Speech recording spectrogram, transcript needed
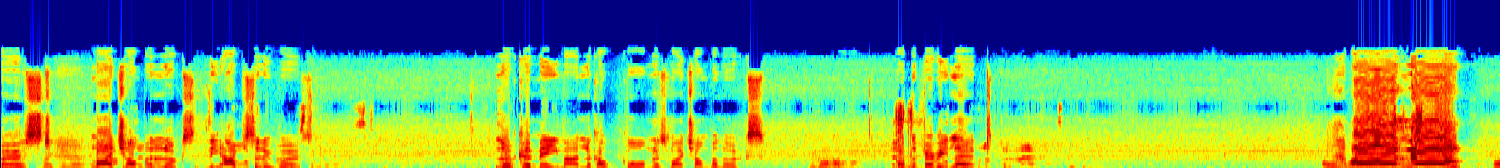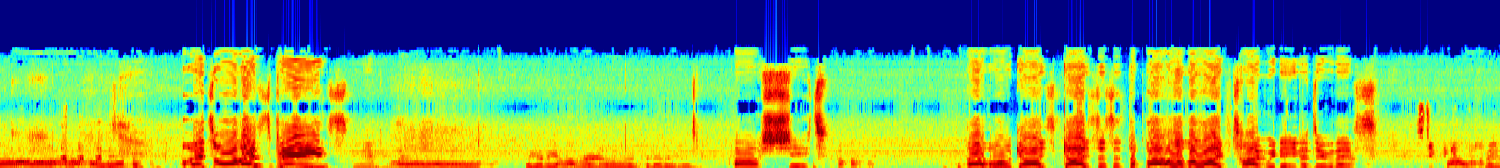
worst. My chomper looks the absolute worst. is the worst. Look at me, man. Look how gormless my chomper looks. On the very left. on the left. I wouldn't mind Oh no! Oh, Oh, it's all SPs! oh, they're gonna be hovering over us and everything. Oh shit. Uh oh, guys. Guys, this is the battle of a lifetime. We need to do this. Stick follow me.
